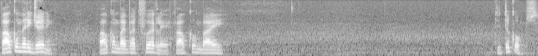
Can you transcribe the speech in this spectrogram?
welkom by die journey. Welkom by Bid Voorlê. Welkom by die toekoms.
